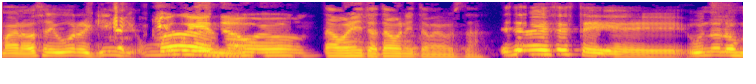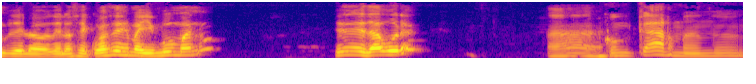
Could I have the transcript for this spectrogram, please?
Mano, va a salir Burger King. Mano. Está bonito, está bonito, me gusta. ese no es este uno de los, de los, de los secuaces de Majin Buu, mano. ¿Ese no es Dabura? Ah, Con Karma, ¿no?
